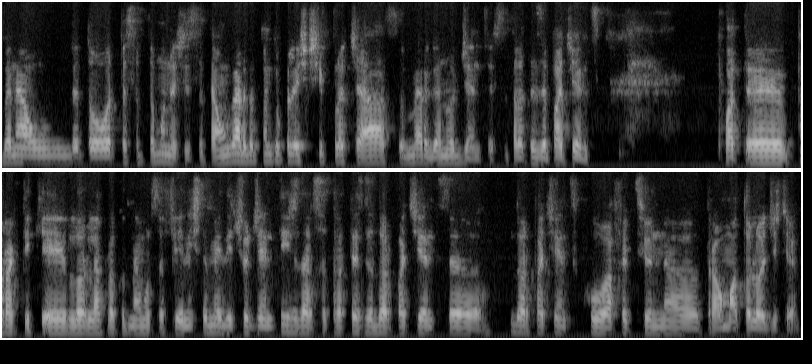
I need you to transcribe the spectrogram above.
veneau de două ori pe săptămână și stăteau în gardă pentru că le și plăcea să meargă în urgențe și să trateze pacienți. Poate, practic, lor le-a plăcut mai mult să fie niște medici urgentiști, dar să trateze doar pacienți, doar pacienți cu afecțiuni uh, traumatologice.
